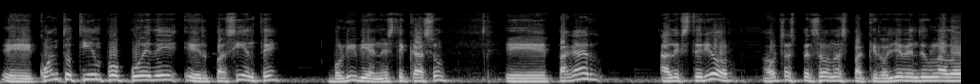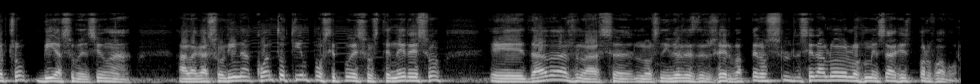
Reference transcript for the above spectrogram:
Eh, ¿Cuánto tiempo puede el paciente, Bolivia en este caso, eh, pagar al exterior a otras personas para que lo lleven de un lado a otro vía subvención a, a la gasolina? ¿Cuánto tiempo se puede sostener eso? Eh, dadas eh, los niveles de reserva, pero será luego los mensajes, por favor.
